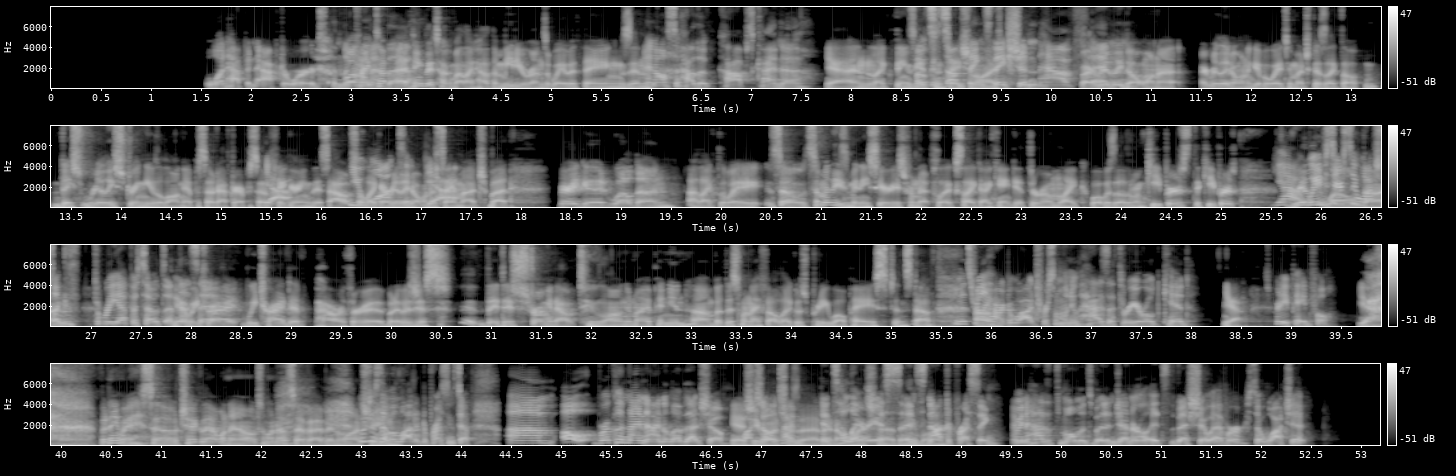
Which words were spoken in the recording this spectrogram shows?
what happened afterwards and the Well, kind they of ta- the I think they talk about like how the media runs away with things, and, and also how the cops kind of yeah, and like things get on things sensationalized. they shouldn't have. But I really don't want to. I really don't want to give away too much because like the they really string you along episode after episode Yeah. figuring this out. So You like I really to- don't want to say much. But very good. Well done. I like the way. So some of these miniseries from Netflix, like I can't get through them. Like what was the other one? Keepers. The Keepers. Yeah, Really we've seriously well watched done. like three episodes and yeah, we it. tried. We tried to power through it, but it was just they they strung it out too long, in my opinion. Um, but this one I felt like was pretty well paced and stuff. And it's really Um, hard to watch for someone who has a three year old kid. Yeah, It's pretty painful. Yeah. But anyway, so check that one out. What else have I been watching? We just have a lot of depressing stuff. Um, oh, Brooklyn Nine Nine. I love that show. Yeah, Watch she it all the watches time. that. I It's hilarious. that It's not depressing. I mean, it has its moments, but in general, it's the best show ever. So watch it.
